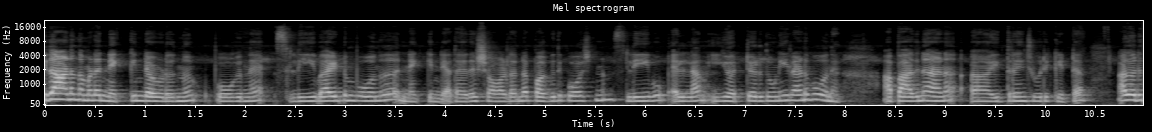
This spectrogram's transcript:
ഇതാണ് നമ്മുടെ നെക്കിന്റെ അവിടെ നിന്ന് പോകുന്ന സ്ലീവായിട്ടും പോകുന്നത് നെക്കിന്റെ അതായത് ഷോൾഡറിന്റെ പകുതി പോർഷനും സ്ലീവും എല്ലാം ഈ ഒറ്റ ഒരു തുണിയിലാണ് പോകുന്നത്. അപ്പോൾ അതിനാണ് ഇത്രയും ചുരുക്കിയിട്ട് അതൊരു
